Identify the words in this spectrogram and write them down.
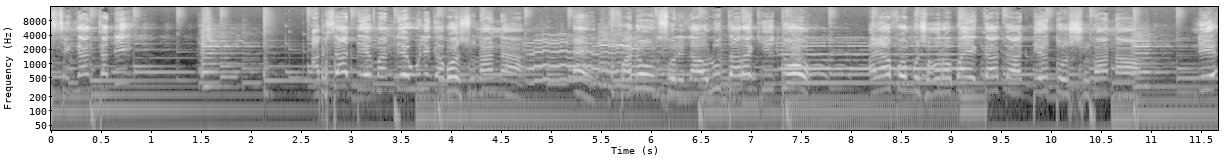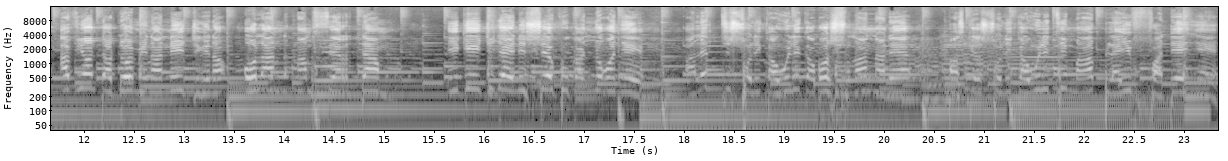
asinga nkadi abisa den mande wuli ka bɔ sunan na ɛ eh, fadenw solila olu taara k'i to a y'a fɔ musokɔrɔba ye k'a ka den to sunan na ni avion ta don min na n'i jiginna hollande amsterdam i k'i jija i e ni seku ka ɲɔgɔn ye ale ti soli ka wuli ka bɔ sunan na dɛ parce que soli ka wuli ti maa bila i faden ɲɛ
